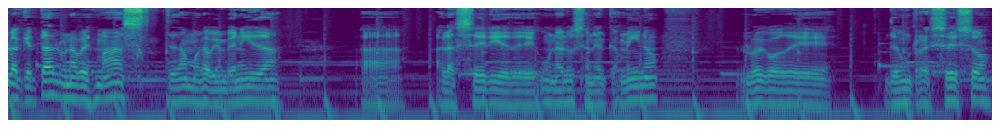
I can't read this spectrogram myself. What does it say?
Hola, ¿qué tal? Una vez más te damos la bienvenida a, la serie de Una luz en el camino, luego de, un receso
